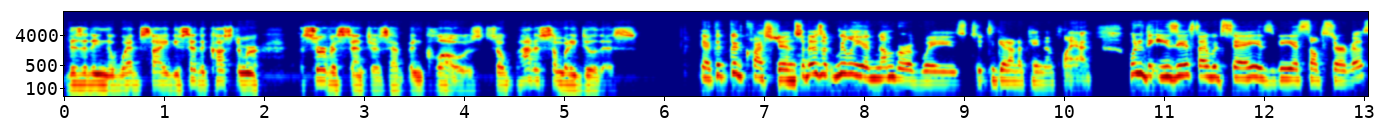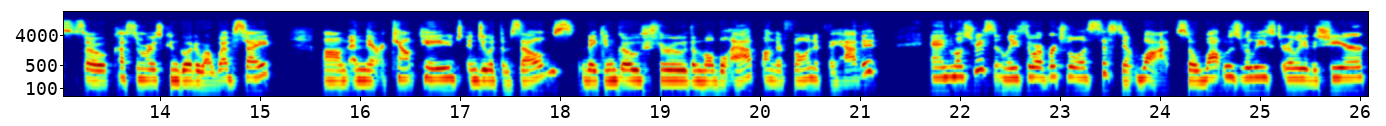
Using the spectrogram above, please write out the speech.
visiting the website? You said the customer service centers have been closed. So, how does somebody do this? Yeah, good good question. So there's really a number of ways to, to get on a payment plan. One of the easiest I would say is via self-service. So customers can go to our website um, and their account page and do it themselves. They can go through the mobile app on their phone if they have it. And most recently, through our virtual assistant, Watt. So, Watt was released earlier this year,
